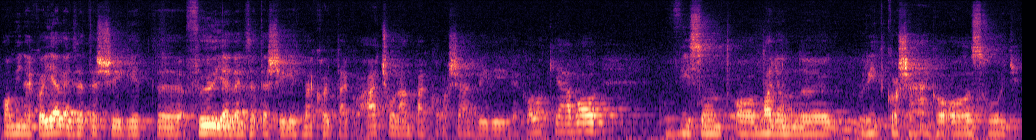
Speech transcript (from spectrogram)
aminek a jellegzetességét, fő jellegzetességét meghagyták a hátsó lámpákkal, a sárvédégek alakjával, viszont a nagyon ritkasága az, hogy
